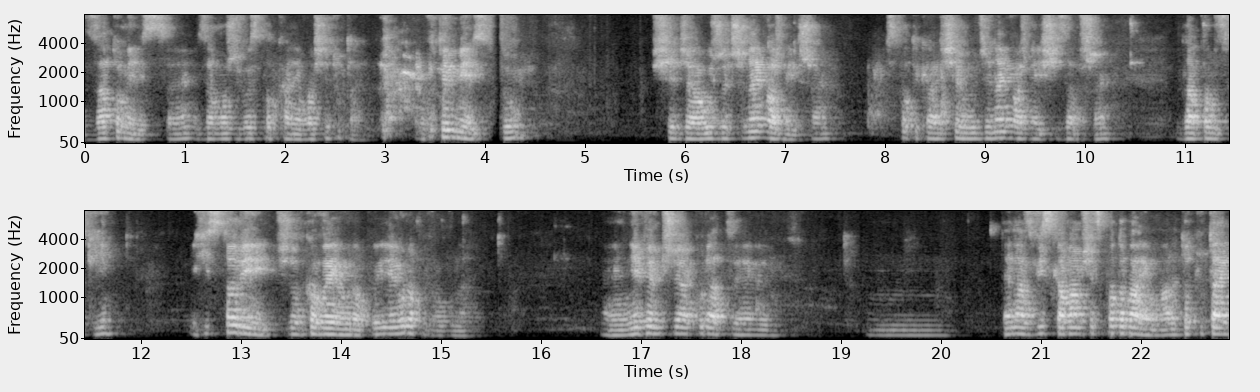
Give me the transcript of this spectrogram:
za to miejsce za możliwość spotkania właśnie tutaj. W tym miejscu się działy rzeczy najważniejsze. Spotykali się ludzie najważniejsi zawsze dla Polski i historii środkowej Europy i Europy w ogóle. Y, Nie wiem, czy akurat mm, te nazwiska Wam się spodobają, ale to tutaj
